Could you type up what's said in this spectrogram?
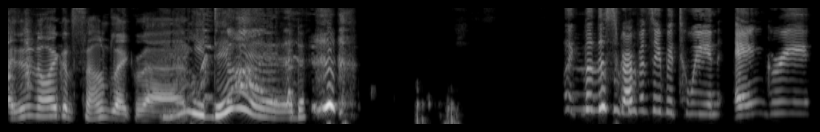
I didn't know I could sound like that. yeah, that. you my did. Like the discrepancy between angry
